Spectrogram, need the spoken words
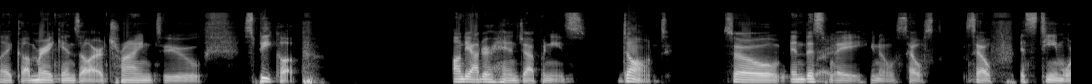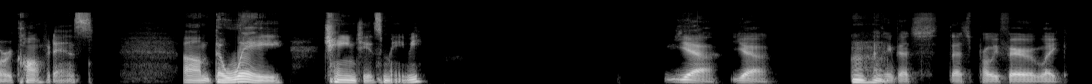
Like Americans are trying to speak up. On the other hand, Japanese don't. So in this right. way, you know, self self esteem or confidence, um, the way changes maybe. Yeah, yeah. Mm-hmm. I think that's that's probably fair. Like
